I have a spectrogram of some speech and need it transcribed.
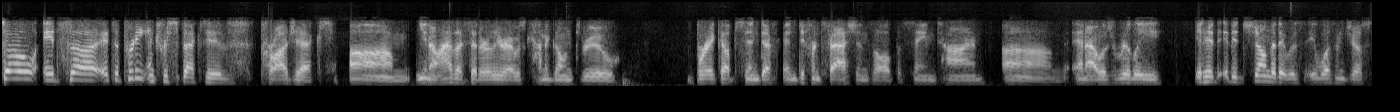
So it's uh it's a pretty introspective project. Um, you know, as I said earlier, I was kind of going through breakups in, def- in different fashions all at the same time, um, and I was really it had it had shown that it was it wasn't just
